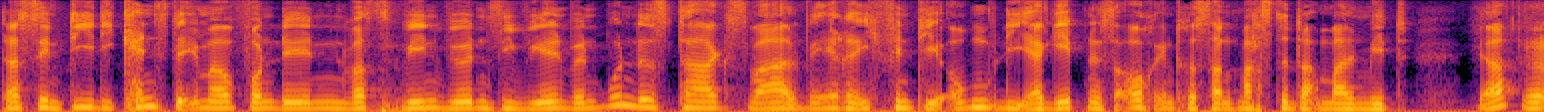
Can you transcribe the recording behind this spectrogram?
das sind die, die kennst du immer von denen, was, wen würden sie wählen, wenn Bundestagswahl wäre. Ich finde die, um, die Ergebnisse auch interessant, machst du da mal mit. Ja? Ja.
